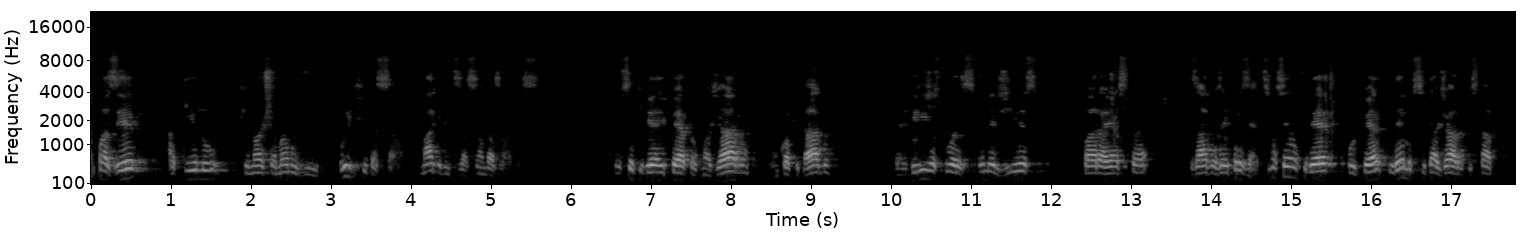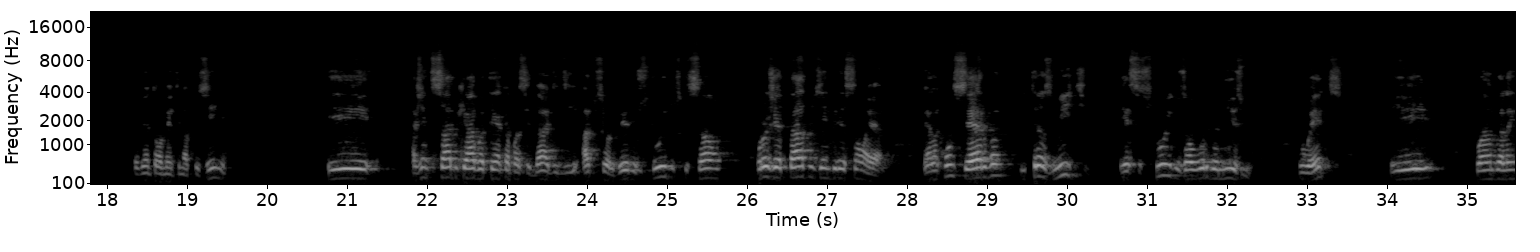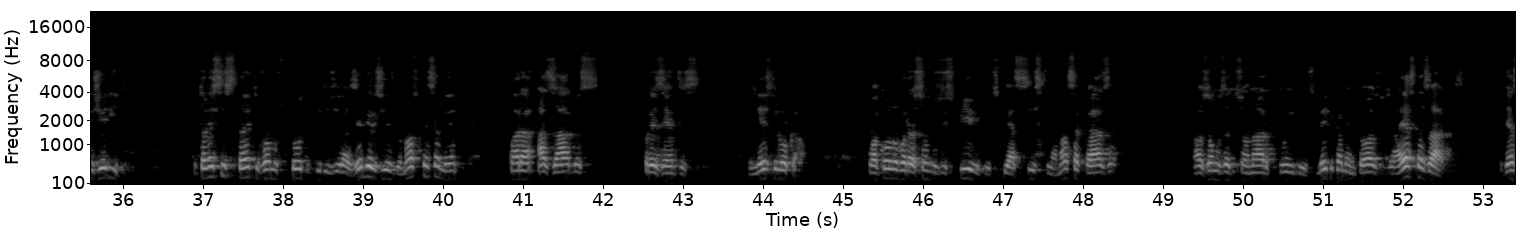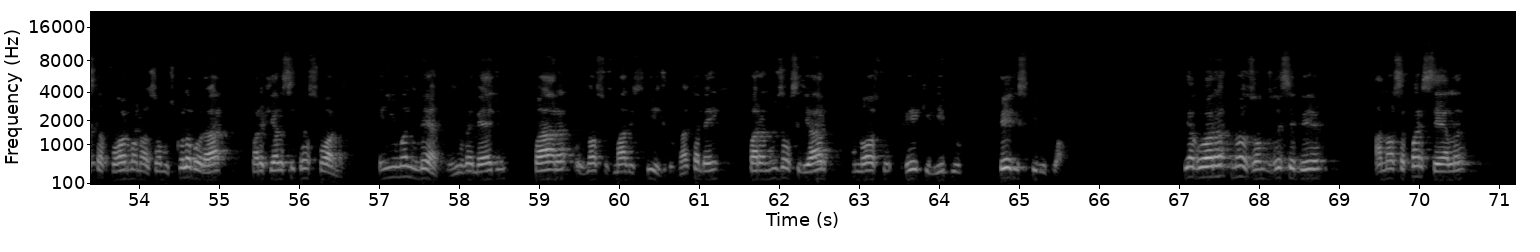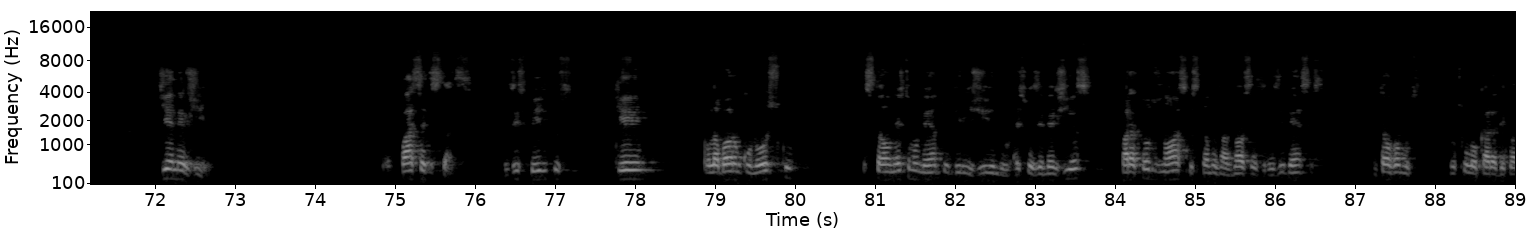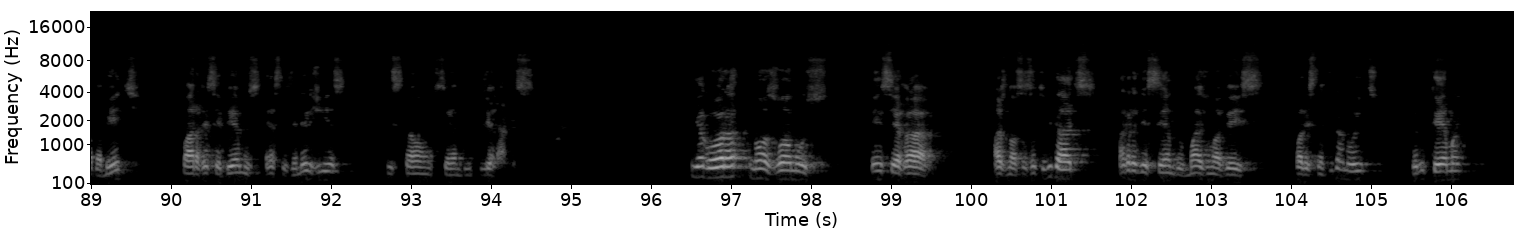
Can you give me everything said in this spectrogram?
fazer aquilo que nós chamamos de fluidificação, magnetização das águas. Se você tiver aí perto alguma jarra, um copo d'água, é, dirija suas energias para estas águas aí presentes. Se você não tiver por perto, lembre-se da jarra que está eventualmente na cozinha. E a gente sabe que a água tem a capacidade de absorver os fluidos que são projetados em direção a ela. Ela conserva e transmite esses fluidos ao organismo doente e quando ela é ingerida. Então, nesse instante, vamos todos dirigir as energias do nosso pensamento para as águas presentes neste local. Com a colaboração dos espíritos que assistem à nossa casa, nós vamos adicionar fluidos medicamentosos a estas águas. Desta forma, nós vamos colaborar para que elas se transformem em um alimento, em um remédio para os nossos males físicos, mas também para nos auxiliar no nosso reequilíbrio perispiritual. E agora nós vamos receber a nossa parcela de energia. Passe a distância. Os espíritos que colaboram conosco estão, neste momento, dirigindo as suas energias para todos nós que estamos nas nossas residências. Então, vamos nos colocar adequadamente para recebermos essas energias que estão sendo geradas. E agora nós vamos encerrar as nossas atividades, agradecendo mais uma vez o palestrante da noite pelo tema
